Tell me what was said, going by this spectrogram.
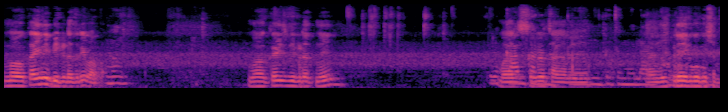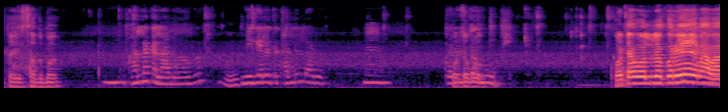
मग काही नाही बिघडत रे बाबा. मग? मग काहीच बिघडत नाही. तुला मग काम सगळं करावं चांगलं आहे. आणि इकडे एक बघू शकता हे सदमा. खाल्ला का लाडू अगं? मी गेले तर खाल्ले लाडू. खोटं बोलतो. खोटा बोलू नको रे बाबा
